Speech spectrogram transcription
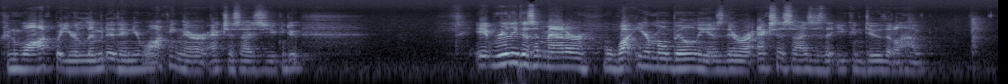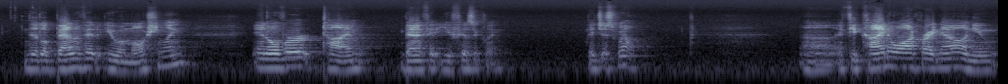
can walk, but you're limited in your walking, there are exercises you can do. It really doesn't matter what your mobility is. There are exercises that you can do that'll have that'll benefit you emotionally and over time benefit you physically. They just will. Uh, if you kind of walk right now and you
